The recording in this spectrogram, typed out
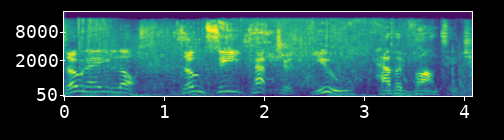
Zone A lost. Zone C captured. You have advantage.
